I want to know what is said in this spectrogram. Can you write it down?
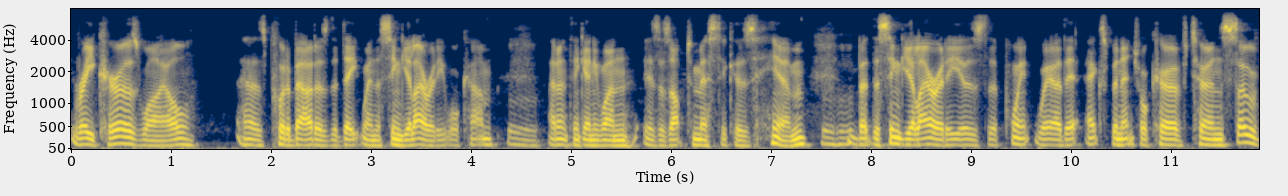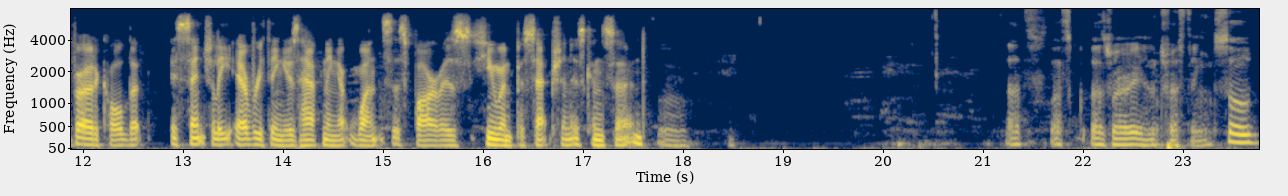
Ray Kurzweil has put about as the date when the singularity will come. Hmm. I don't think anyone is as optimistic as him, mm-hmm. but the singularity is the point where the exponential curve turns so vertical that essentially everything is happening at once as far as human perception is concerned. Hmm. That's that's that's very interesting. So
